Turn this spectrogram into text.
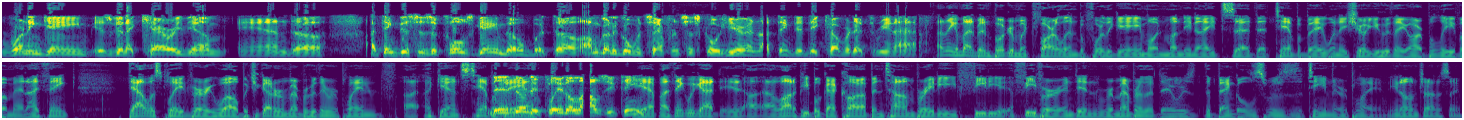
running game is going to carry them. And uh, I think this is a close game, though, but uh, I'm going to go with San Francisco here, and I think that they covered at three and a half. I think it might have been Booger McFarland before the game on Monday night said that Tampa Bay, when they show you who they are, believe them. And I think – Dallas played very well, but you got to remember who they were playing uh, against. Tampa they, Bay. No, they played a lousy team. Yep, I think we got a, lot of people got caught up in Tom Brady fever and didn't remember that there was the Bengals was the team they were playing. You know what I'm trying to say?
